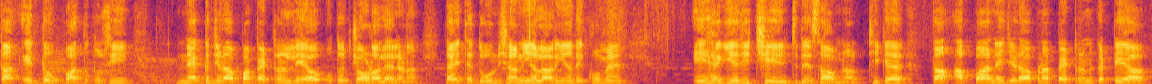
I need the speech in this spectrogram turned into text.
ਤਾਂ ਇਦੋਂ ਵੱਧ ਤੁਸੀਂ ਨੈਕ ਜਿਹੜਾ ਆਪਾਂ ਪੈਟਰਨ ਲਿਆ, ਉਹ ਤੋਂ ਚੌੜਾ ਲੈ ਲੈਣਾ। ਤਾਂ ਇੱਥੇ ਦੋ ਨਿਸ਼ਾਨੀਆਂ ਲਾ ਰਹੀਆਂ, ਦੇਖੋ ਮੈਂ। ਇਹ ਹੈਗੀ ਹੈ ਜੀ 6 ਇੰਚ ਦੇ ਹਿਸਾਬ ਨਾਲ, ਠੀਕ ਹੈ? ਤਾਂ ਆਪਾਂ ਨੇ ਜਿਹੜਾ ਆਪਣਾ ਪੈਟਰਨ ਕੱਟਿਆ,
